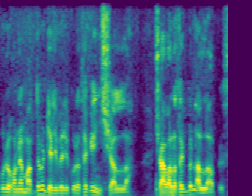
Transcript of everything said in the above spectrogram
পরিবহনের মাধ্যমে ডেলিভারি করে থাকি, ইনশাআল্লাহ। সবাই ভালো থাকবেন, আল্লাহ হাফেজ।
